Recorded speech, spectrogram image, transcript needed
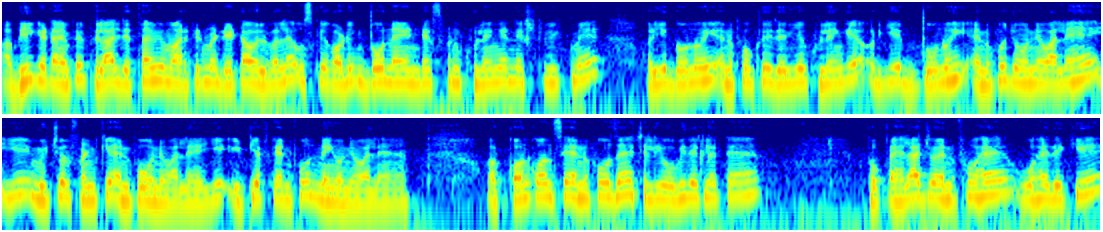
अभी के टाइम पे फ़िलहाल जितना भी मार्केट में डेटा अवेलेबल है, उसके अकॉर्डिंग दो नए इंडेक्स फंड खुलेंगे नेक्स्ट वीक में और ये दोनों ही एनफो के ज़रिए खुलेंगे और ये दोनों ही एनफो जो होने वाले हैं, ये म्यूचुअल फंड के एनफो होने वाले हैं, ये ईटीएफ के एनफो नहीं होने वाले हैं। और कौन कौन से एनफोज हैं, चलिए वो भी देख लेते हैं। तो पहला जो एनफो है, वो है देखिए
